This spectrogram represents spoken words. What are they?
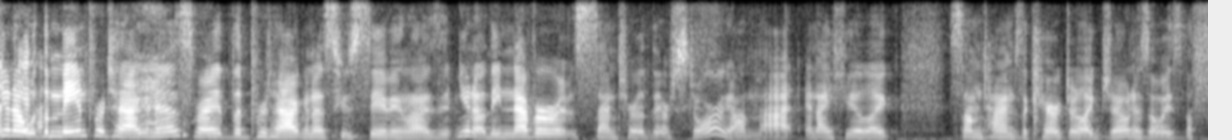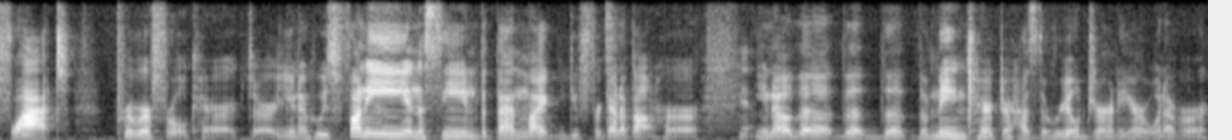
you know, yeah. the main protagonist, right? The protagonist who's saving lives. You know, they never center their story on that, and I feel like sometimes the character like Joan is always the flat peripheral character you know who's funny in a scene but then like you forget about her Yeah. you know the, the the the main character has the real journey or whatever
